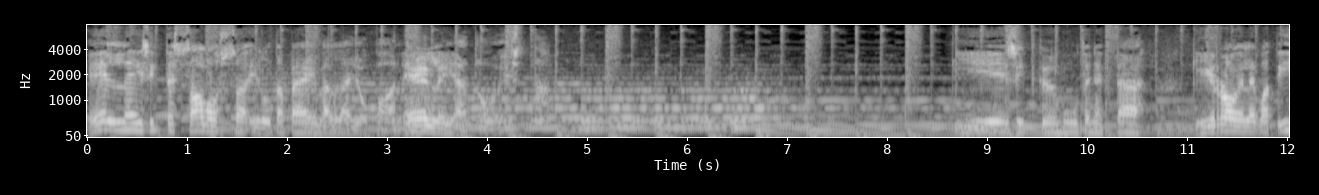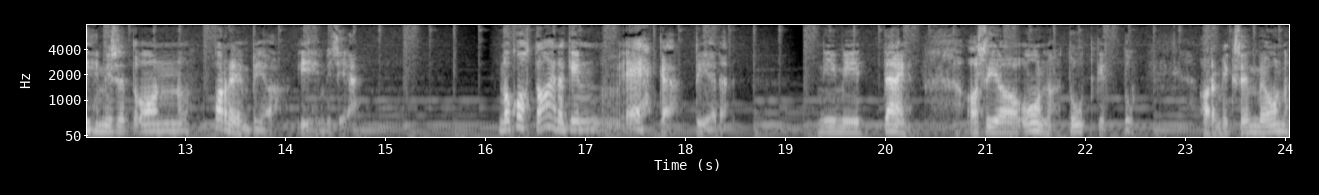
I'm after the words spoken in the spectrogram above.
Ellei sitten Salossa iltapäivällä jopa 14. Tiesitkö muuten, että kiroilevat ihmiset on parempia ihmisiä? No kohta ainakin ehkä tiedät. Nimittäin asiaa on tutkittu. Harmiksemme on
